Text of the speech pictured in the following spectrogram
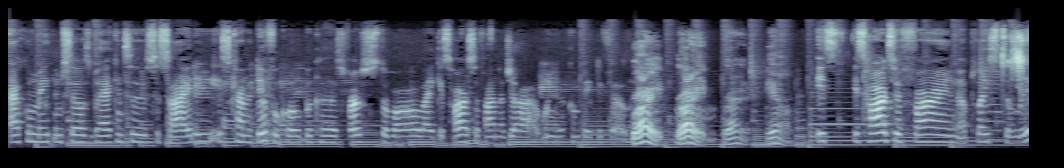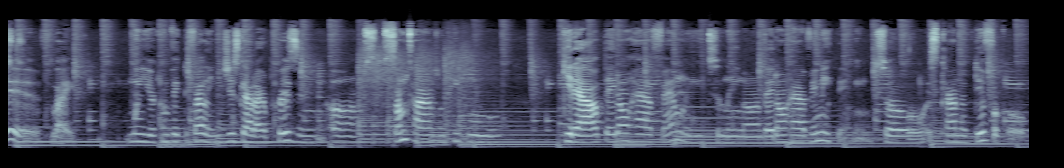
acclimate themselves back into society, it's kind of difficult because first of all, like it's hard to find a job when you're a convicted felon. right, right, right, yeah, It's it's hard to find a place to live. Like when you're a convicted felon, you just got out of prison. Um, sometimes when people get out, they don't have family to lean on. They don't have anything, so it's kind of difficult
